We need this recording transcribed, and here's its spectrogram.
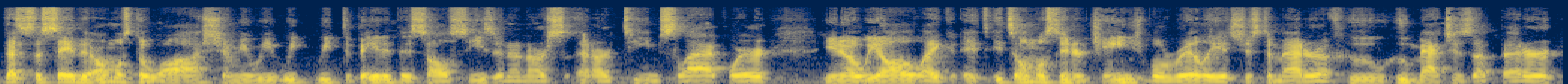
That's to say they're almost a wash. I mean, we we, we debated this all season on our in our team Slack, where you know we all like it, it's almost interchangeable. Really, it's just a matter of who who matches up better.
